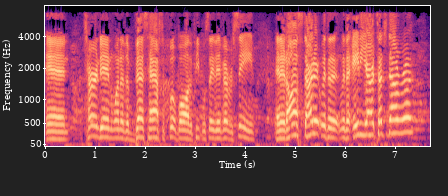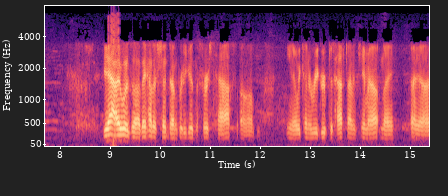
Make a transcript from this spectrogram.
and turned in one of the best halves of football that people say they've ever seen. And it all started with a with an 80 yard touchdown run. Yeah, it was. Uh, they had us shut down pretty good in the first half. Um, you know, we kind of regrouped at halftime and came out, and I I uh,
